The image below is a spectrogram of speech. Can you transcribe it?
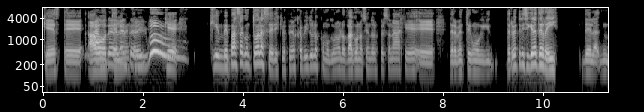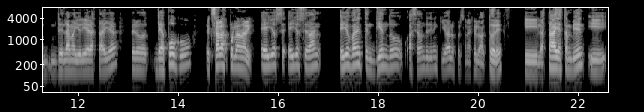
que es eh, Abbott Elementary, que, que me pasa con todas las series, que los primeros capítulos como que uno los va conociendo los personajes, eh, de repente como que, de repente ni siquiera te reí de la, de la mayoría de las tallas, pero de a poco Exhalas por la nariz. ellos, ellos se van, ellos van entendiendo hacia dónde tienen que llevar los personajes, los actores, y las tallas también, y,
